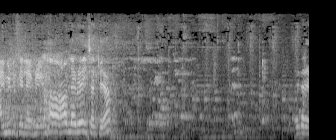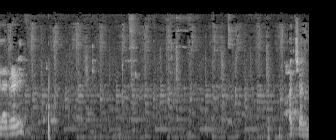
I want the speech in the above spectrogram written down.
I mean to say library हाँ आप लाइब्रेरी चलते हैं हाँ। इधर है लाइब्रेरी अच्छा जी।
